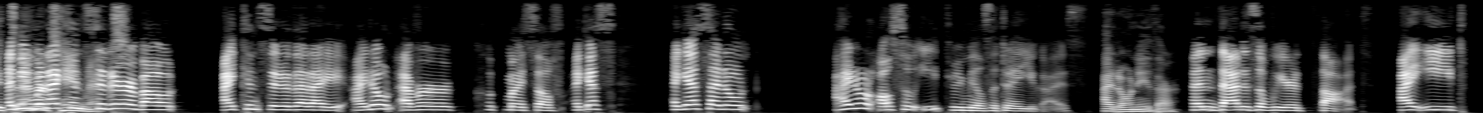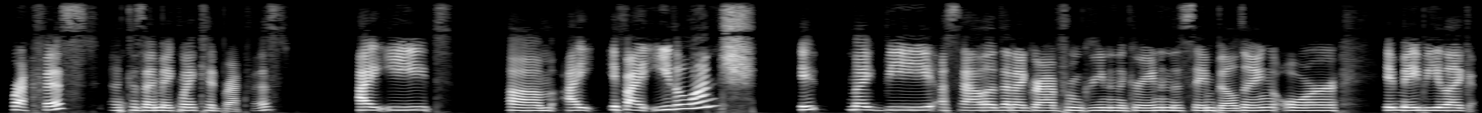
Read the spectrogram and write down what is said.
it's I mean, when I consider about, I consider that I I don't ever cook myself. I guess I guess I don't. I don't also eat three meals a day, you guys, I don't either. and that is a weird thought. I eat breakfast because I make my kid breakfast. I eat. Um, I if I eat a lunch, it might be a salad that I grab from Green and the Grain in the same building, or it may be like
